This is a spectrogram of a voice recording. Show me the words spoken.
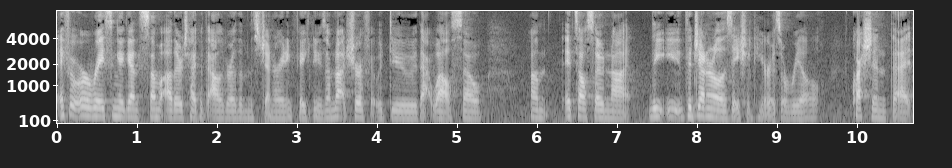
if it were racing against some other type of algorithm that's generating fake news. I'm not sure if it would do that well. So um, it's also not the the generalization here is a real question that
